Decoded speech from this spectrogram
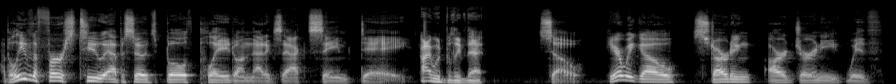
I believe the first two episodes both played on that exact same day. I would believe that. So here we go, starting our journey with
